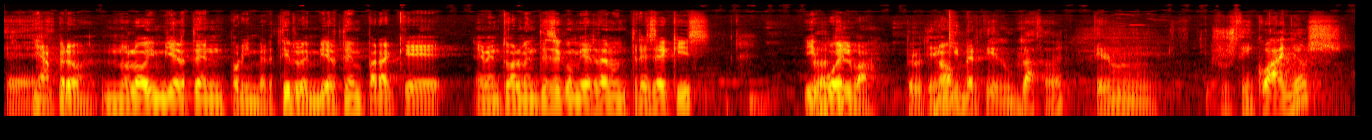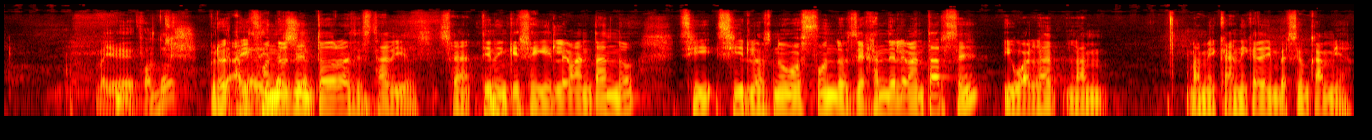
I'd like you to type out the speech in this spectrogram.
Eh, ya, pero no lo invierten por invertir, lo invierten para que eventualmente se convierta en un 3X y vuelva. pero tienen que invertir en un plazo, ¿eh? Tienen sus cinco años, mayoría de fondos. Pero hay fondos en todos los estadios, o sea, tienen que seguir levantando. Si, si los nuevos fondos dejan de levantarse, igual la, la mecánica de inversión cambia.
